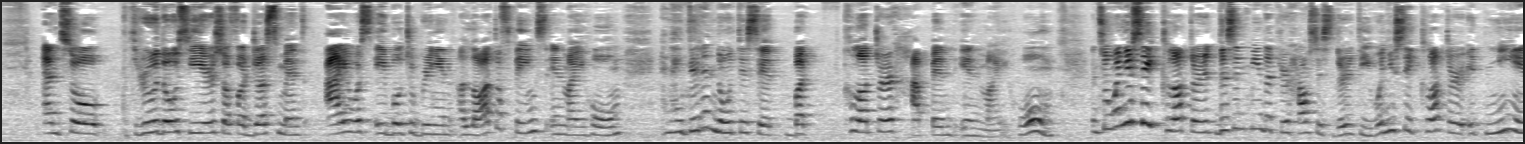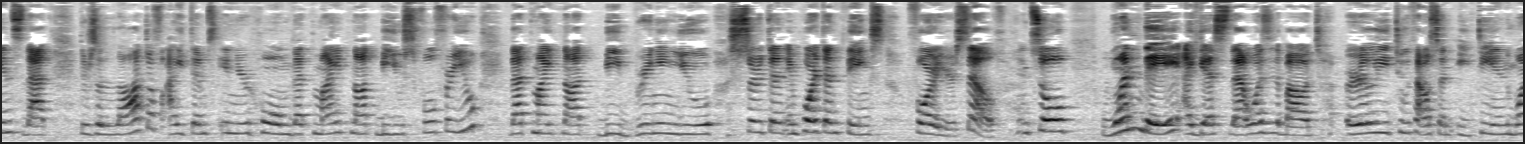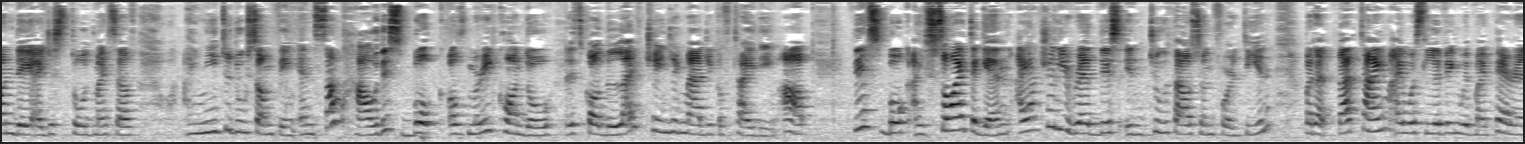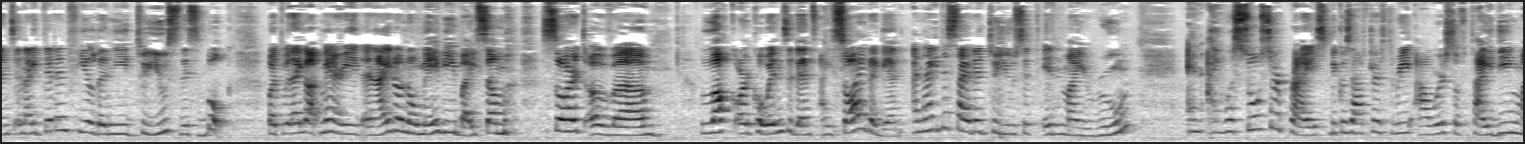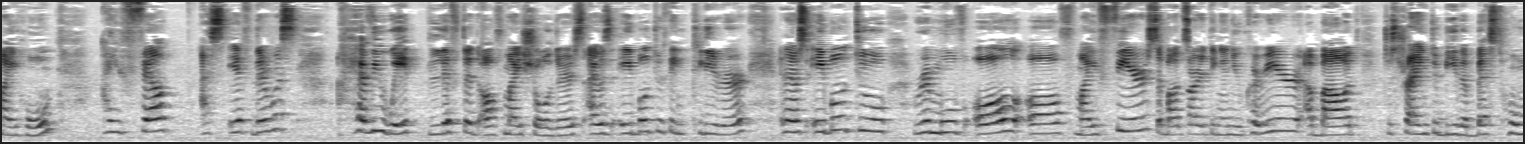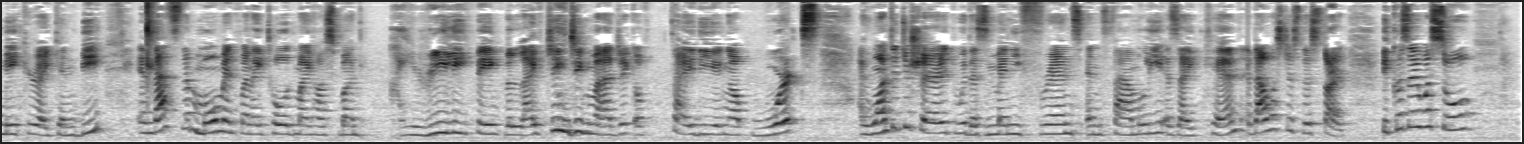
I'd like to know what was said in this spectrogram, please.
and so, through those years of adjustment, I was able to bring in a lot of things in my home, and I didn't notice it, but clutter happened in my home. And so, when you say clutter, it doesn't mean that your house is dirty. When you say clutter, it means that there's a lot of items in your home that might not be useful for you, that might not be bringing you certain important things for yourself. And so, one day, I guess that was about early 2018, one day I just told myself, I need to do something. And somehow, this book of Marie Kondo, it's called The Life Changing Magic of Tidying Up. This book, I saw it again. I actually read this in 2014, but at that time I was living with my parents and I didn't feel the need to use this book. But when I got married, and I don't know, maybe by some sort of um, luck or coincidence, I saw it again and I decided to use it in my room. And I was so surprised because after three hours of tidying my home, I felt as if there was a heavy weight lifted off my shoulders. I was able to think clearer and I was able to remove all of my fears about starting a new career, about just trying to be the best homemaker I can be. And that's the moment when I told my husband, I really think the life changing magic of tidying up works. I wanted to share it with as many friends and family as I can. And that was just the start. Because I was so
